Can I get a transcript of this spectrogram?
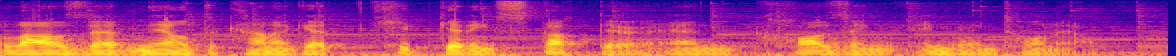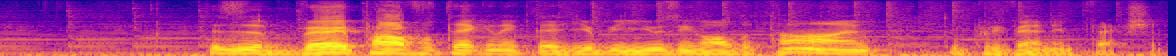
allows that nail to kind of get keep getting stuck there and causing ingrown toenail. This is a very powerful technique that you'll be using all the time to prevent infection.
